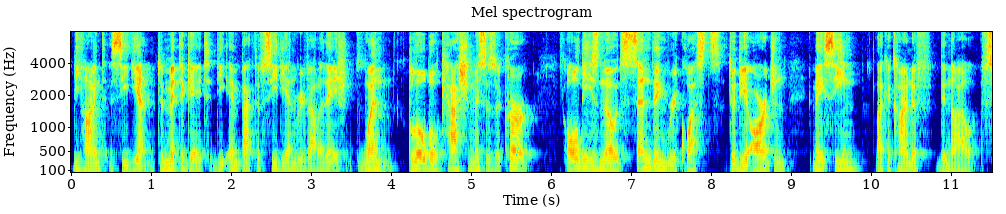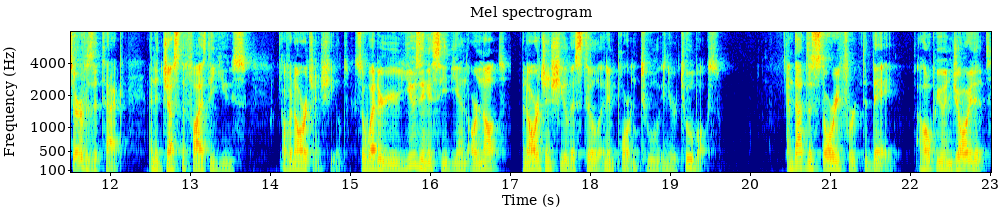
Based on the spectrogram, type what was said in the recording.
behind a CDN to mitigate the impact of CDN revalidation. When global cache misses occur, all these nodes sending requests to the origin may seem like a kind of denial of service attack and it justifies the use of an origin shield. So whether you're using a CDN or not, an origin shield is still an important tool in your toolbox. And that's the story for today. I hope you enjoyed it.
